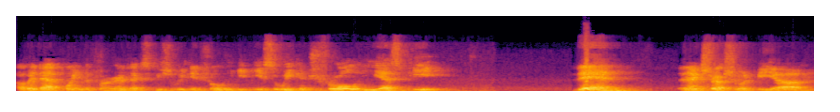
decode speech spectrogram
Up at that point in the program's execution, we control EBP, so we control ESP. Then the next instruction would be um,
